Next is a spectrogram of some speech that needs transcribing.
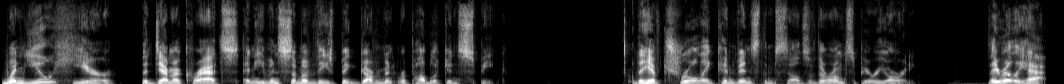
When you hear the Democrats and even some of these big government Republicans speak, they have truly convinced themselves of their own superiority. They really have.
